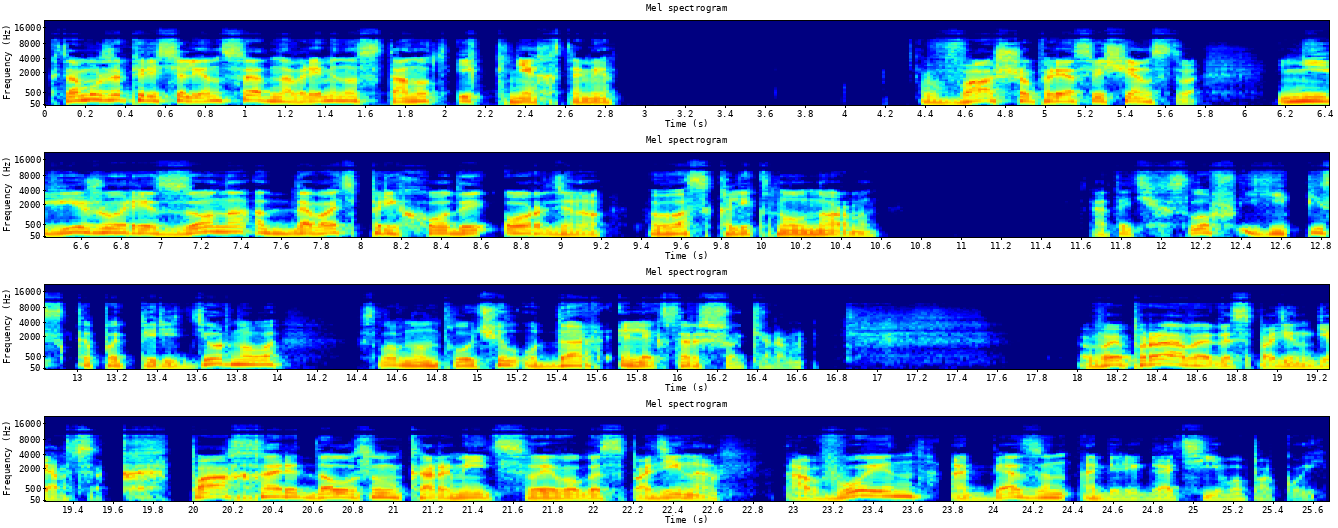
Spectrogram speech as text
К тому же переселенцы одновременно станут и кнехтами». «Ваше Преосвященство, не вижу резона отдавать приходы ордену», — воскликнул Норман. От этих слов епископа передернуло, словно он получил удар электрошокером. «Вы правы, господин герцог. Пахарь должен кормить своего господина, а воин обязан оберегать его покой.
